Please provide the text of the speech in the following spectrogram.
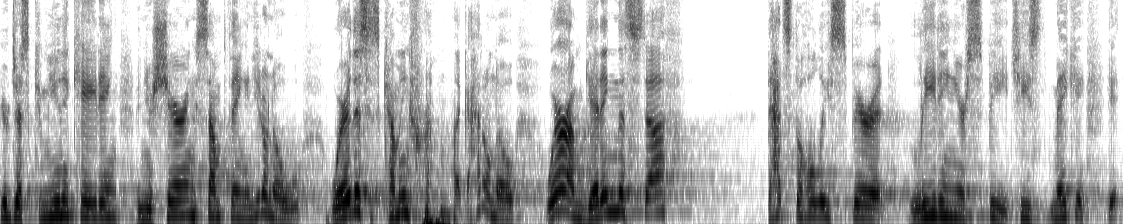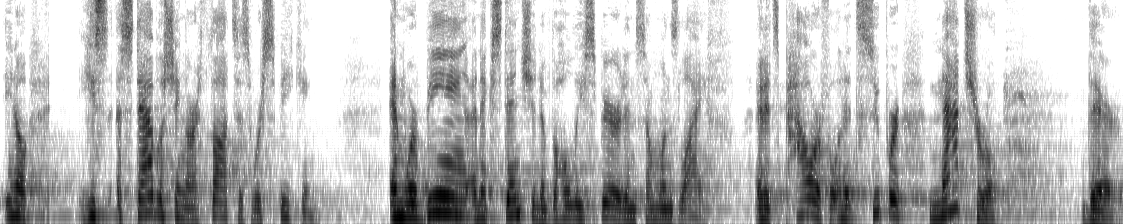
you're just communicating and you're sharing something and you don't know where this is coming from? Like, I don't know where I'm getting this stuff. That's the Holy Spirit leading your speech. He's making, you know, He's establishing our thoughts as we're speaking. And we're being an extension of the Holy Spirit in someone's life. And it's powerful and it's supernatural there.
